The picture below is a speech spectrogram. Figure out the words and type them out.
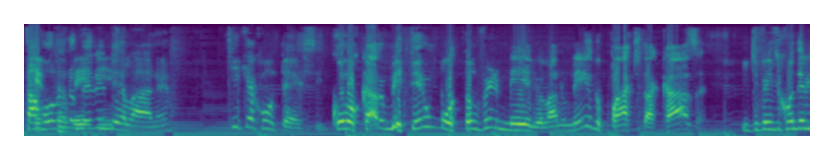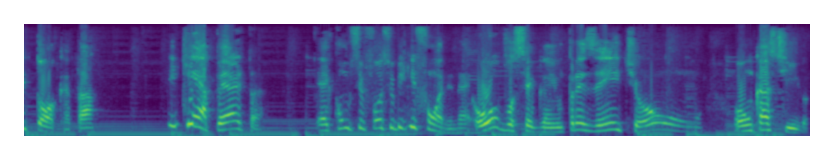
Tá Eu rolando o BBB vi. lá, né? O que que acontece? Colocaram, meteram um botão vermelho lá no meio do pátio da casa e de vez em quando ele toca, tá? E quem aperta é como se fosse o Big Fone, né? Ou você ganha um presente ou um, ou um castigo.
